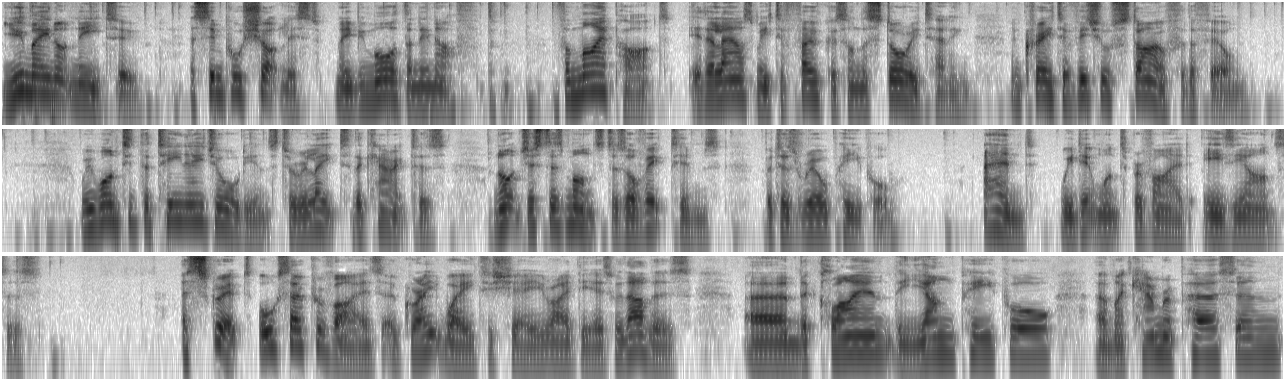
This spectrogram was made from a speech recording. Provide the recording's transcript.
You may not need to, a simple shot list may be more than enough. For my part, it allows me to focus on the storytelling and create a visual style for the film. We wanted the teenage audience to relate to the characters, not just as monsters or victims, but as real people. And we didn't want to provide easy answers. A script also provides a great way to share your ideas with others. Um, the client, the young people, uh, my camera person,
